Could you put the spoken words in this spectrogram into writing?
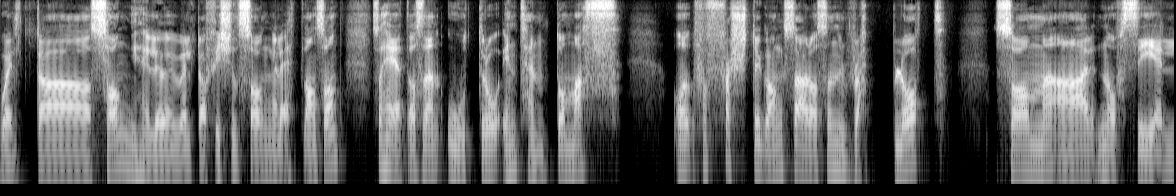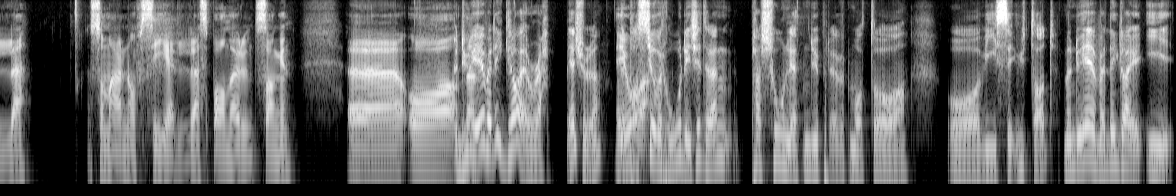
Welta Song, eller Welta Official Song, eller et eller annet sånt, så heter altså den Otro Intento Mass. Og for første gang så er det altså en rap-låt som er den offisielle som er den offisielle Spania Rundt-sangen. Eh, og Du den- er veldig glad i rap, er ikke du det? Det Jo. passer overhodet ikke til den personligheten du prøver på en måte å, å vise utad, men du er veldig glad i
